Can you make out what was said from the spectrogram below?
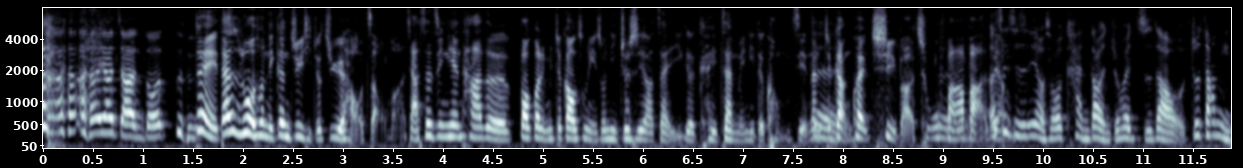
要找很多次。对，但是如果说你更具体，就越好找嘛。假设今天他的报告里面就告诉你说，你就是要在一个可以赞美你的空间，那你就赶快去吧，出发吧。而且其实你有时候看到，你就会知道，就当你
